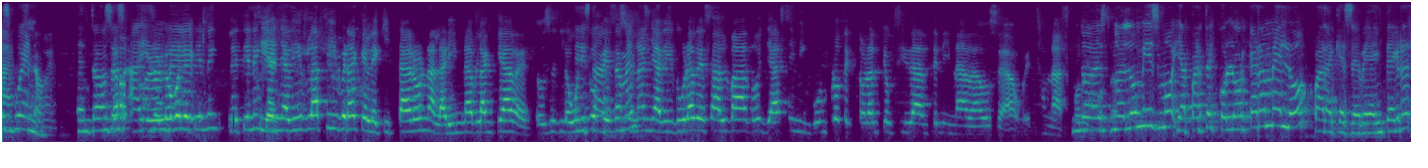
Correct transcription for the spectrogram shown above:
es bueno. Entonces ahí pero luego le tienen, le tienen que añadir la fibra que le quitaron a la harina blanqueada. Entonces lo único que es, es una añadidura de salvado ya sin ningún protector antioxidante ni nada. O sea, es un asco. No es, no es lo mismo y aparte el color caramelo para que se vea integral.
